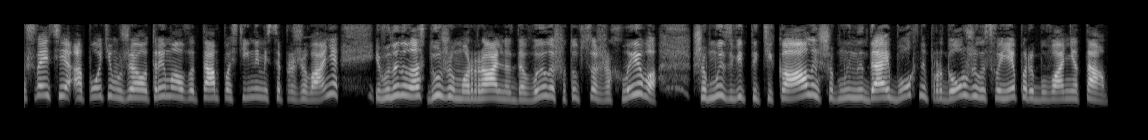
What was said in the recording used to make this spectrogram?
в Швеції, а потім вже отримав там постійне місце проживання. І вони на нас дуже морально давили, що тут все жахливо, щоб ми звідти тікали, щоб ми, не дай Бог, не продовжили своє перебування там.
